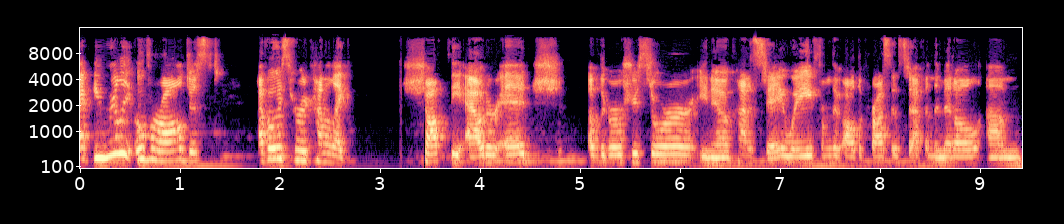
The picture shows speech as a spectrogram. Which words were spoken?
I mean, really overall, just I've always heard kind of like shop the outer edge of the grocery store, you know, kind of stay away from the, all the processed stuff in the middle. Um,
